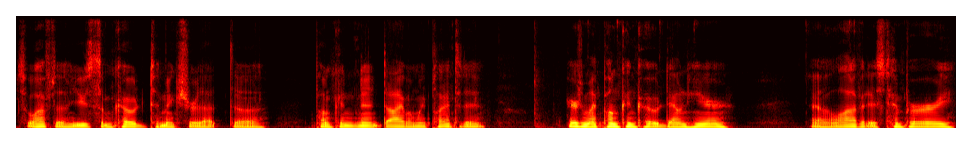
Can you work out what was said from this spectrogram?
So we'll have to use some code to make sure that the pumpkin didn't die when we planted it. Here's my pumpkin code down here. Uh, a lot of it is temporary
